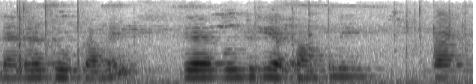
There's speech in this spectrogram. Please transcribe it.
Leonard to come in. They are going to be accompanied by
